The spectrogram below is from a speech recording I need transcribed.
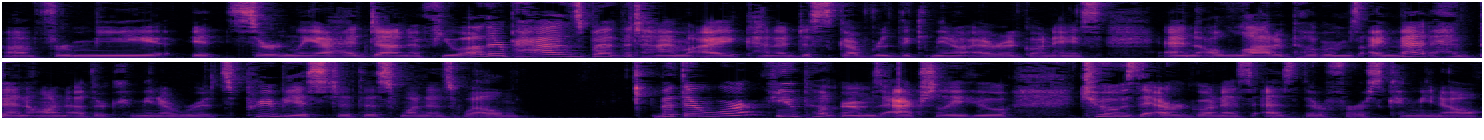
Um, for me, it certainly, I had done a few other paths by the time I kind of discovered the Camino Aragones, and a lot of pilgrims I met had been on other Camino routes previous to this one as well. But there were a few pilgrims actually who chose the Aragones as their first Camino.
